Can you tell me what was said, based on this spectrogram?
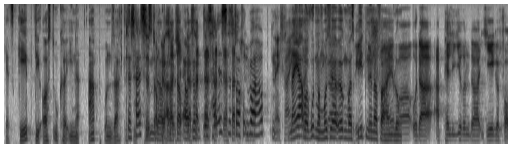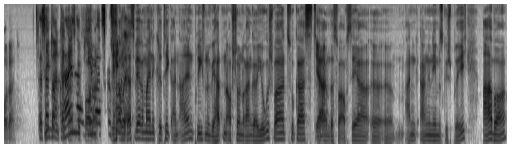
jetzt gebt die Ostukraine ab und sagt das heißt es doch das, hat doch, das, hat, das, heißt es doch überhaupt nicht. Naja, aber gut, man muss ja irgendwas bieten in der Verhandlung. Oder Appellierender je gefordert. Das hat doch keiner hat jemals gefordert. Aber das wäre meine Kritik an allen Briefen. Und wir hatten auch schon Ranga Yogeshwar zu Gast. Ja. Ähm, das war auch sehr äh, äh an, angenehmes Gespräch. Aber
